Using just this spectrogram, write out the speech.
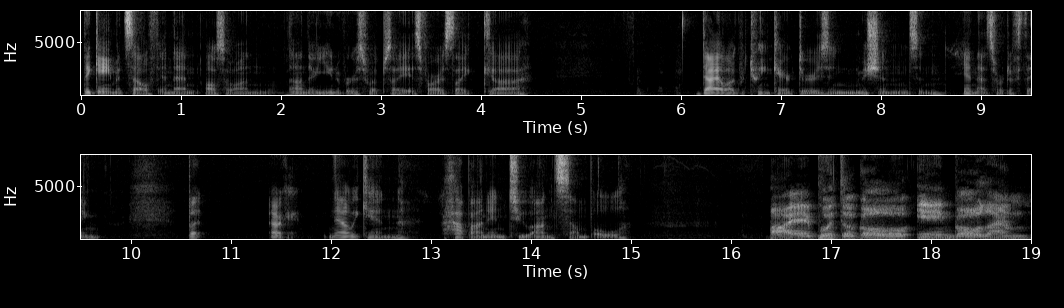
the game itself, and then also on on their universe website as far as like uh, dialogue between characters and missions and and that sort of thing. But okay, now we can hop on into ensemble. I put the goal in Golem.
